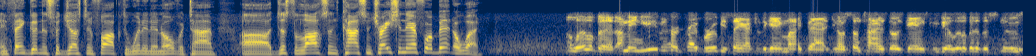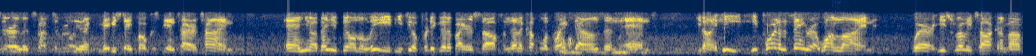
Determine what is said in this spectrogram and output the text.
and thank goodness for Justin Faulk to win it in overtime. Uh, just a loss in concentration there for a bit, or what? A little bit. I mean, you even heard Craig Berube say after the game, Mike, that you know sometimes those games can be a little bit of a snoozer. That's tough to really like maybe stay focused the entire time. And you know, then you build a lead and you feel pretty good about yourself. And then a couple of breakdowns, and and you know, he he pointed the finger at one line where he's really talking about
